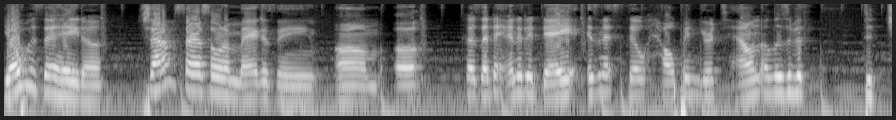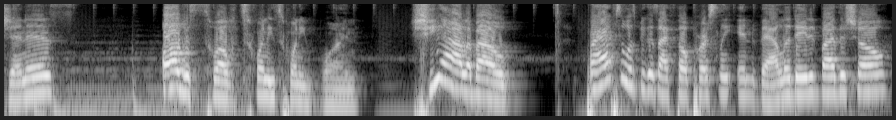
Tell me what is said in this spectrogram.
Yo is a hater. Shout out to Sarasota Magazine. Um, uh, because at the end of the day, isn't it still helping your town, Elizabeth Djinis? August 12th, 2021. She howl about perhaps it was because I felt personally invalidated by the show.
